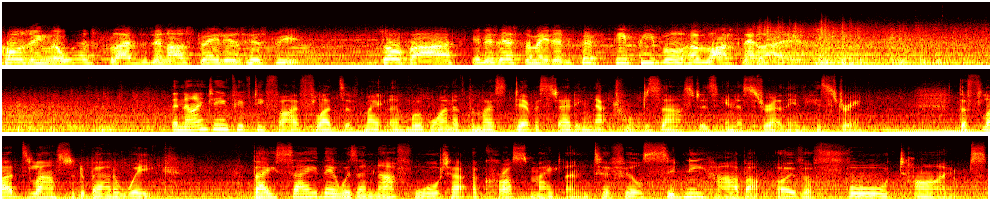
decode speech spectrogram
causing the worst floods in Australia's history. So far, it is estimated 50 people have lost their lives. The 1955 floods of Maitland were one of the most devastating natural disasters in Australian history. The floods lasted about a week. They say there was enough water across Maitland to fill Sydney Harbour over four times.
